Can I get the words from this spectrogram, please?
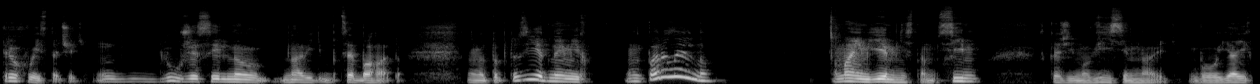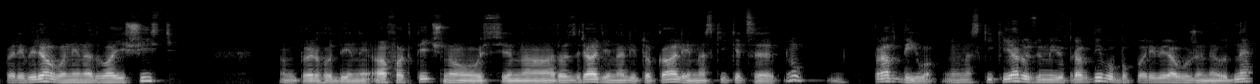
трьох вистачить. Дуже сильно навіть це багато. От, тобто з'єднуємо їх паралельно. Маємо ємність там 7, скажімо, 8 навіть. Бо я їх перевіряв, вони на 2,6 ампер години. А фактично, ось на розряді, на літокалі, наскільки це ну, правдиво. Ну, наскільки я розумію, правдиво, бо перевіряв уже не одне.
